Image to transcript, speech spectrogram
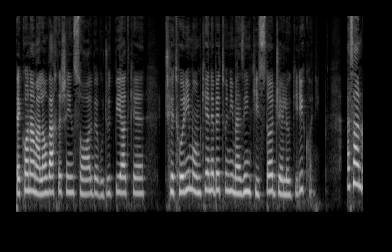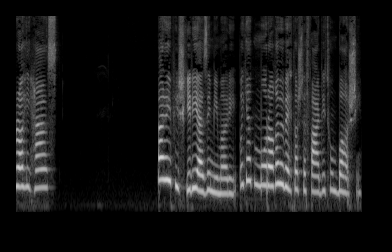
فکر کنم الان وقتش این سوال به وجود بیاد که چطوری ممکنه بتونیم از این کیستا جلوگیری کنیم. اصلا راهی هست؟ برای پیشگیری از این بیماری باید مراقب بهداشت فردیتون باشین.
